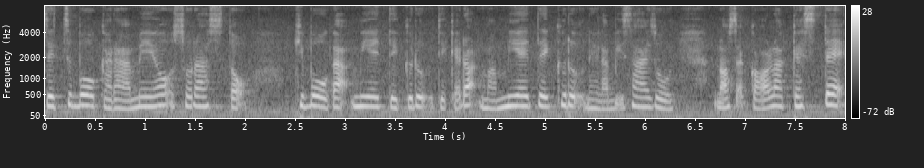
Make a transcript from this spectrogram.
Zetsubo kara me o sorasu kibo ga miete kuru, thì cái đoạn mà miete kuru này là bị sai rồi. Nó sẽ có là keste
